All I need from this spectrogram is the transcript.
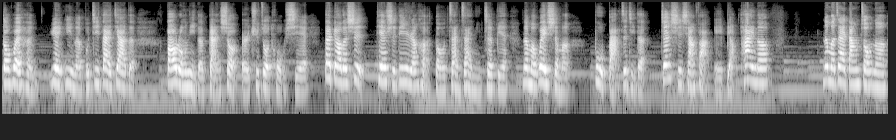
都会很愿意呢，不计代价的包容你的感受而去做妥协，代表的是天时地利人和都站在你这边。那么为什么不把自己的真实想法给表态呢？那么在当中呢，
